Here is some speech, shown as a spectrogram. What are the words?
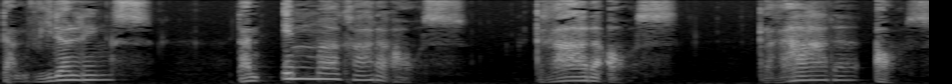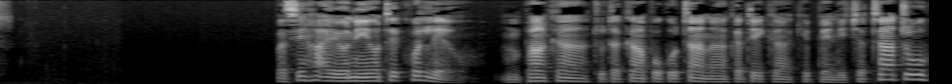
dann wieder links, dann immer geradeaus. Geradeaus. Geradeaus. basi hayo ni yote kwa leo mpaka tutakapokutana katika kipindi cha tatu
